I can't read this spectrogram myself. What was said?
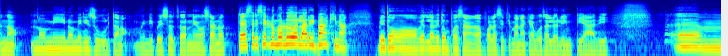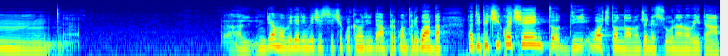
no, non mi, non mi risulta, no, quindi questo torneo strano. Testa di serie numero 2, la ribacchina Vedo, la vedo un po' strana dopo la settimana che ha avuto alle Olimpiadi. Ehm, andiamo a vedere invece se c'è qualche novità per quanto riguarda la TP500 di Washington. No, non c'è nessuna novità.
